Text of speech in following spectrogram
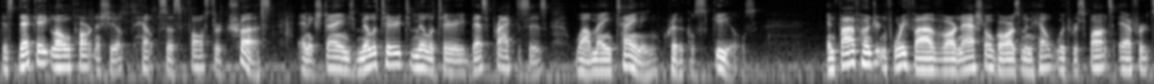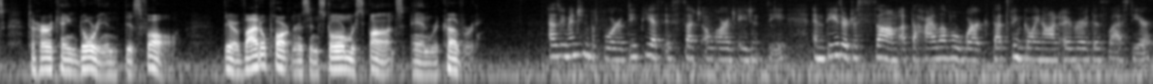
This decade long partnership helps us foster trust and exchange military to military best practices while maintaining critical skills. And 545 of our National Guardsmen helped with response efforts to Hurricane Dorian this fall. They are vital partners in storm response and recovery. As we mentioned before, DPS is such a large agency, and these are just some of the high level work that's been going on over this last year.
